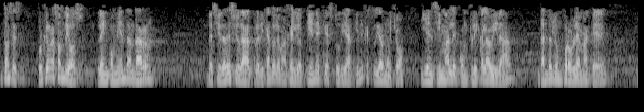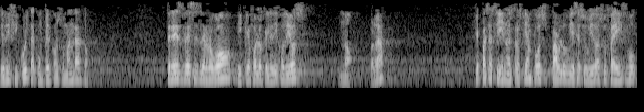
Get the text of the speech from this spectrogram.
Entonces, ¿por qué razón Dios le encomienda andar de ciudad en ciudad predicando el Evangelio? Tiene que estudiar, tiene que estudiar mucho y encima le complica la vida dándole un problema que le dificulta cumplir con su mandato. Tres veces le rogó y ¿qué fue lo que le dijo Dios? No, ¿verdad? ¿Qué pasa si en nuestros tiempos Pablo hubiese subido a su Facebook,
